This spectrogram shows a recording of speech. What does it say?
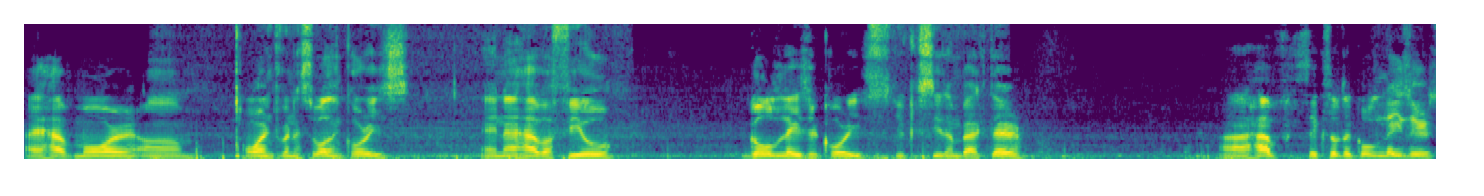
I have more um, orange Venezuelan Cories. And I have a few gold laser cories you can see them back there. I have six of the gold lasers.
